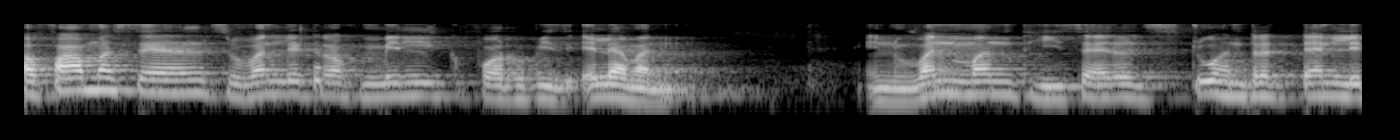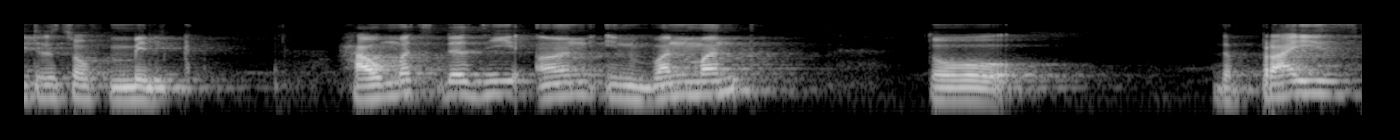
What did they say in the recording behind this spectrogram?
a farmer sells one litre of milk for rupees eleven In one month, he sells 210 liters of milk. How much does he earn in one month? So, the price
